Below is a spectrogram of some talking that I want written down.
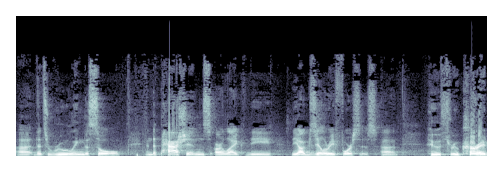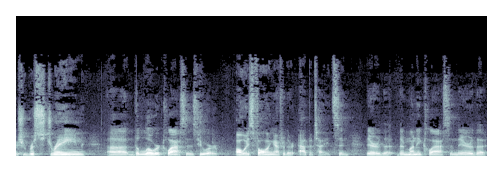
uh, that's ruling the soul. And the passions are like the, the auxiliary forces uh, who, through courage, restrain uh, the lower classes who are always falling after their appetites. And they're the, the money class, and they're the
